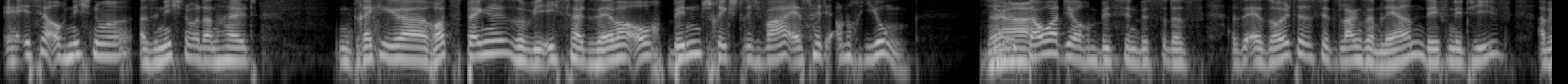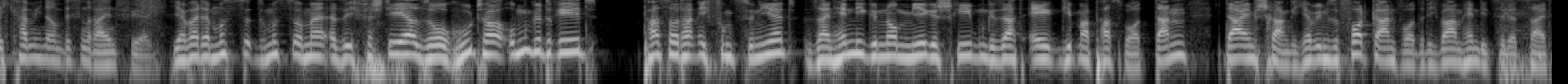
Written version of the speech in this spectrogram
er ist ja auch nicht nur, also nicht nur dann halt ein dreckiger Rotzbengel, so wie ich es halt selber auch bin, Schrägstrich war. Er ist halt auch noch jung. Ne? Ja. Es dauert ja auch ein bisschen, bis du das. Also er sollte es jetzt langsam lernen, definitiv, aber ich kann mich noch ein bisschen reinfühlen. Ja, aber da musst du, du musst doch mal, also ich verstehe ja so, Router umgedreht, Passwort hat nicht funktioniert, sein Handy genommen, mir geschrieben, gesagt, ey, gib mal Passwort. Dann da im Schrank. Ich habe ihm sofort geantwortet, ich war am Handy zu der Zeit.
